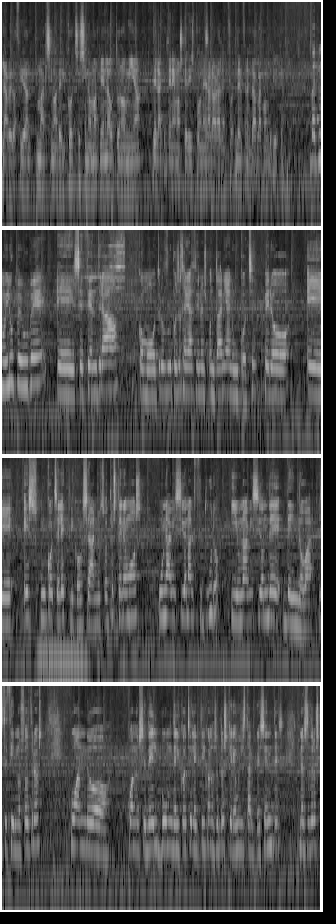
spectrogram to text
la velocidad máxima del coche, sino más bien la autonomía de la que tenemos que disponer a la hora de, enf de enfrentar la competición. Batmobil UPV eh, se centra, como otros grupos de generación espontánea, en un coche, pero eh, es un coche eléctrico. O sea, nosotros tenemos una visión al futuro y una visión de, de innovar. Es decir, nosotros cuando, cuando se dé el boom del coche eléctrico, nosotros queremos estar presentes, nosotros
